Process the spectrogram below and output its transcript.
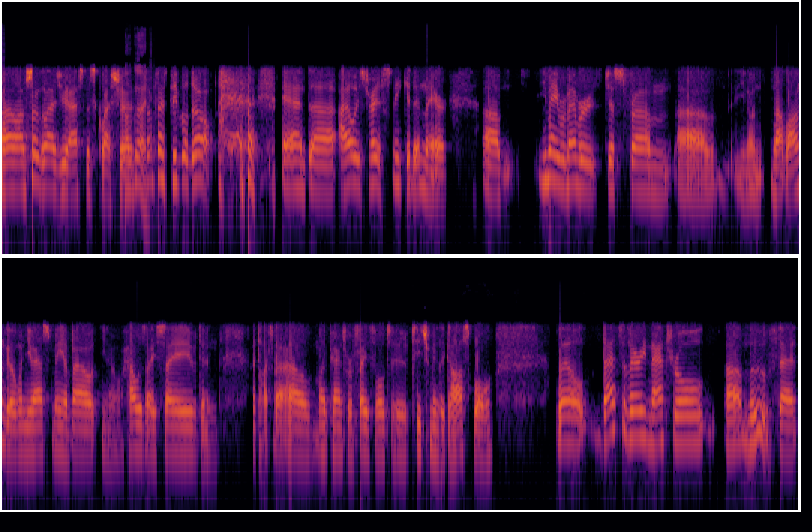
Oh, I'm so glad you asked this question. Oh, good. Sometimes people don't, and uh, I always try to sneak it in there. Um, you may remember just from uh, you know not long ago when you asked me about you know how was I saved, and I talked about how my parents were faithful to teach me the gospel. Well, that's a very natural uh, move that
